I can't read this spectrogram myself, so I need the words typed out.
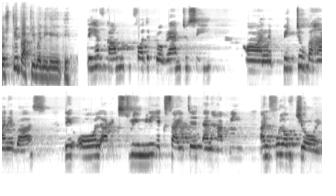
દોસ્તી પાકી બની ગઈ હતી. They have come for the program to see on Bittu Bahane Bas. They all are extremely excited and happy and full of joy.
